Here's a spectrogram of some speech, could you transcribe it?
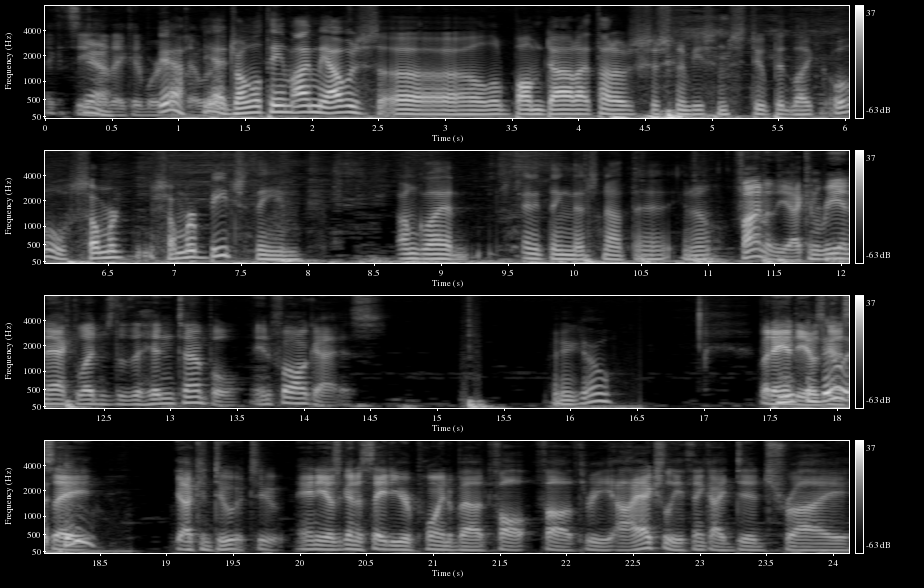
I could see Yeah. how they could work Yeah, that way. yeah, jungle theme. I mean, I was uh, a little bummed out. I thought it was just gonna be some stupid like, oh, summer summer beach theme. I'm glad anything that's not that, you know. Finally, I can reenact Legends of the Hidden Temple in Fall Guys. There you go. But You Andy, I was going to say, too. yeah, I can do it too. Andy, I was going to say to your point about Fall, Fallout 3, I actually think I did try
